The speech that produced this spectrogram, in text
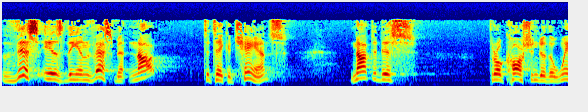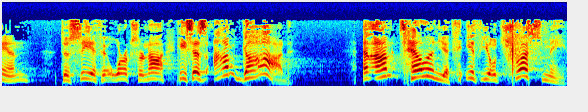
This is the investment, not to take a chance, not to just throw caution to the wind to see if it works or not. He says, I'm God. And I'm telling you, if you'll trust me,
